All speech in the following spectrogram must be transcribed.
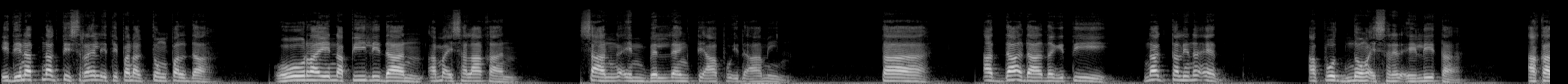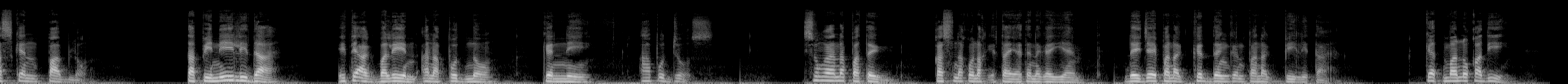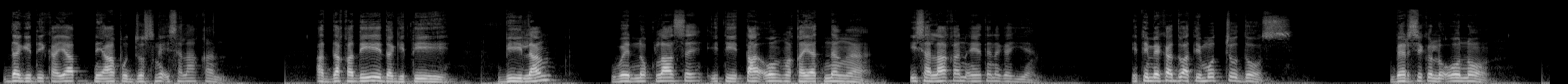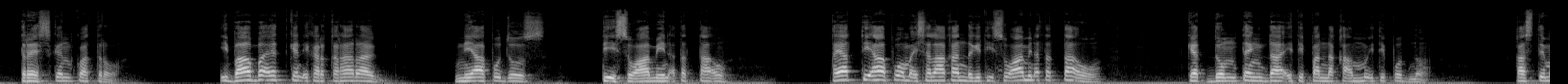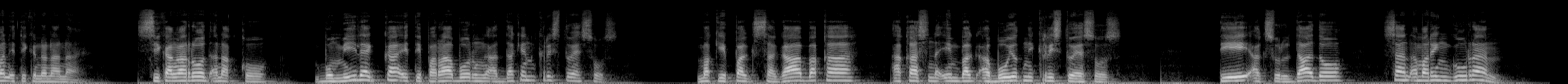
Idinatnag ti Israel iti panagtungpal da. Uray napili dan a maisalakan saan nga inbeleng ti apo ida amin. Ta adda da dagiti nagtalinaed apod no nga Israelita akas ken Pablo. Ta pinili da iti agbalin anapudno ken ni Apo Diyos. Iso nga napatag kas na kunak itay ati nagayem dayjay panagkedeng ken panagpilita. Ket mano kadi dagiti kayat ni Apo Diyos nga isalakan. Adda kadi dagiti bilang wenno klase iti tao nga kayat na nga isalakan ay nagayem. Iti mekado at Timotyo 2, versikulo 1, 3 ken 4. Ibabaet ken ikarkararag ni Apo Diyos ti iso amin at at tao. Kaya't ti Apo maisalakan dagiti iso amin at at tao, ket dumteng da iti pan nakaamu iti pudno. Kastiman iti kinunana, si kangarod anak ko, bumileg ka iti parabor nga adaken Kristo Jesus. Makipagsagaba ka akas na imbag abuyot ni Kristo Jesus. Ti agsuldado san amaringguran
